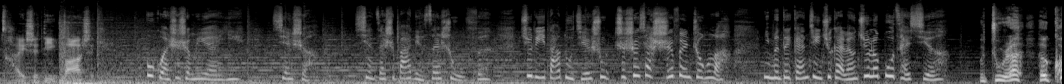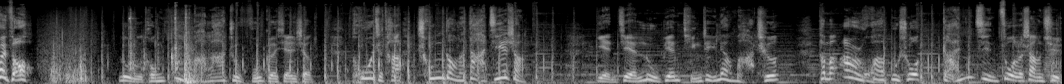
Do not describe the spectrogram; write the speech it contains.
才是第八十天。不管是什么原因，先生。现在是八点三十五分，距离打赌结束只剩下十分钟了，你们得赶紧去改良俱乐部才行。主人，快走！路路通一把拉住福格先生，拖着他冲到了大街上。眼见路边停着一辆马车，他们二话不说，赶紧坐了上去。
